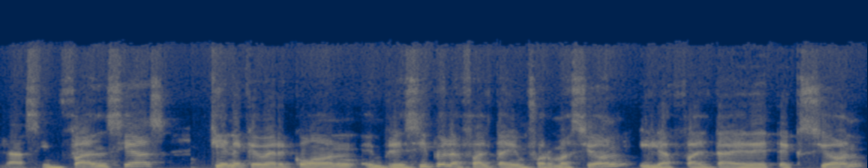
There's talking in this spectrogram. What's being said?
las infancias tiene que ver con, en principio, la falta de información y la falta de detección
